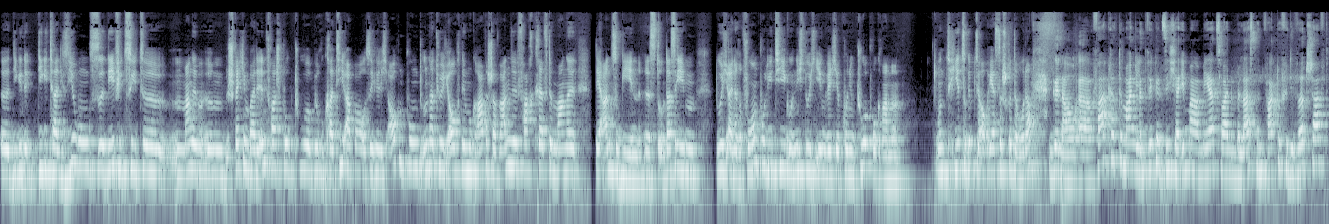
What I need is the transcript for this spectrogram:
Digitalisierungsdefizite, Mangel, ähm, Schwächen bei der Infrastruktur, Bürokratieabbau ist sicherlich auch ein Punkt und natürlich auch demografischer Wandel, Fachkräftemangel, der anzugehen ist und das eben durch eine Reformpolitik und nicht durch irgendwelche Konjunkturprogramme. Und hierzu gibt es ja auch erste Schritte, oder? Genau. Äh, Fachkräftemangel entwickelt sich ja immer mehr zu einem belastenden Faktor für die Wirtschaft.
